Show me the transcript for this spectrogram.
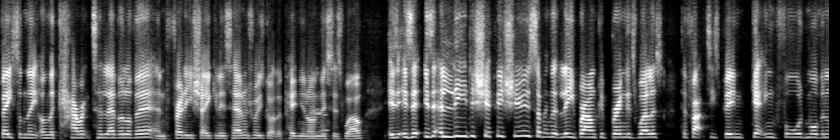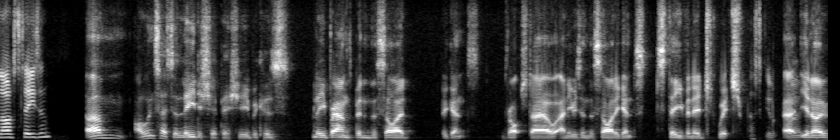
based on the on the character level of it? And Freddie shaking his head. I'm sure he's got an opinion on this as well. Is is it is it a leadership issue? Is something that Lee Brown could bring as well as the fact he's been getting forward more than last season? Um, I wouldn't say it's a leadership issue because Lee Brown's been in the side against Rochdale and he was in the side against Stevenage, which uh, you know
